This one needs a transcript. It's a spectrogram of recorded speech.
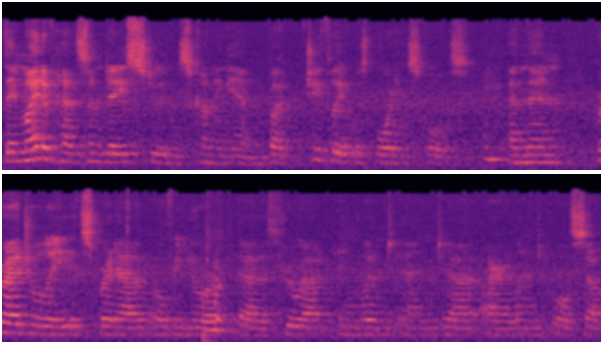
they might have had some day students coming in, but chiefly it was boarding schools. And then gradually it spread out over Europe, uh, throughout England and uh, Ireland also.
